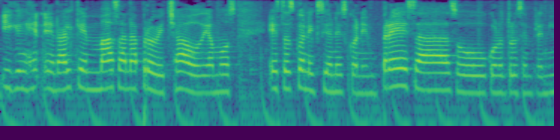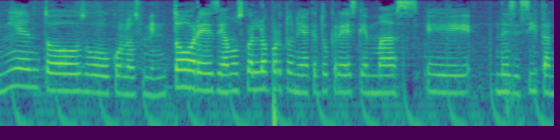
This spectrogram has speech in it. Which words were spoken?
y que en general que más han aprovechado, digamos, estas conexiones con empresas o con otros emprendimientos o con los mentores, digamos, cuál es la oportunidad que tú crees que más eh, necesitan?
